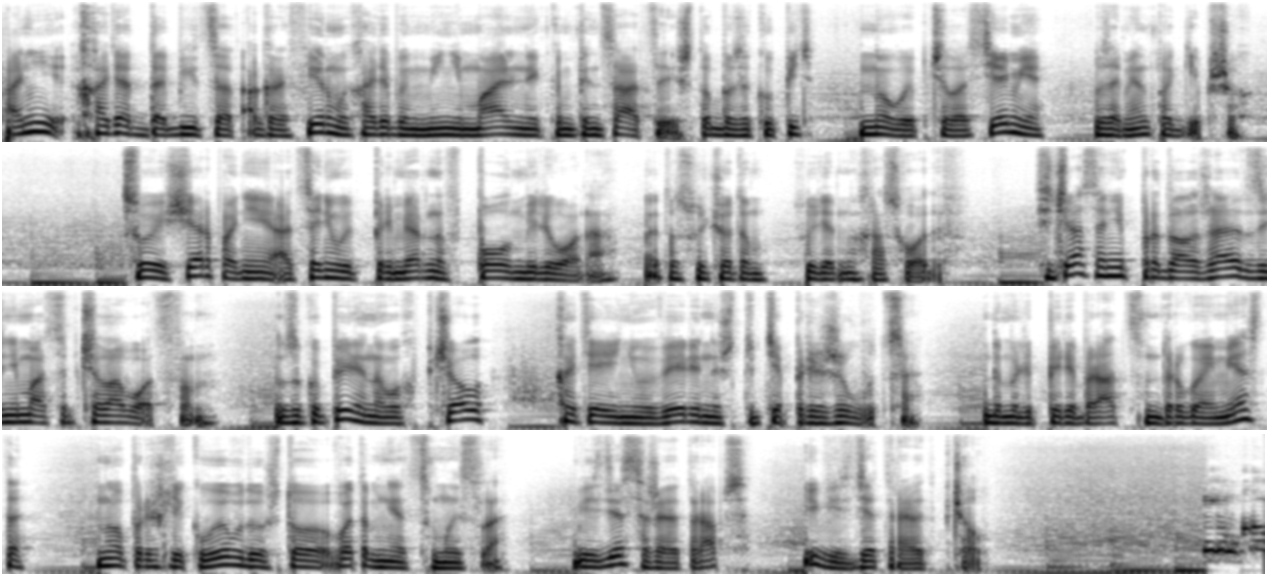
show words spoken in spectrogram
Они хотят добиться от агрофирмы хотя бы минимальной компенсации, чтобы закупить новые пчелосемьи взамен погибших. Свой ущерб они оценивают примерно в полмиллиона. Это с учетом судебных расходов. Сейчас они продолжают заниматься пчеловодством. Закупили новых пчел, хотя и не уверены, что те приживутся. Думали перебраться на другое место, но пришли к выводу, что в этом нет смысла. Везде сажают рапс и везде травят пчел ни у кого из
